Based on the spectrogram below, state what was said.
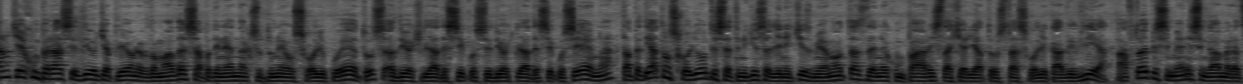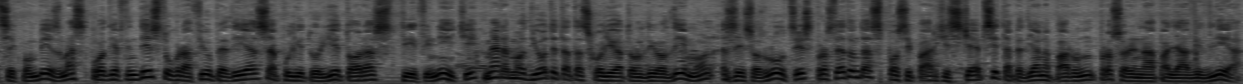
Αν και έχουν περάσει δύο και πλέον εβδομάδες από την έναρξη του νέου σχολικού έτους 2020-2021, τα παιδιά των σχολείων της Εθνικής Ελληνικής Μειονότητας δεν έχουν πάρει στα χέρια τους τα σχολικά βιβλία. Αυτό επισημαίνει στην κάμερα της εκπομπής μας ο διευθυντής του Γραφείου Παιδείας που λειτουργεί τώρα στη Φινίκη με αρμοδιότητα τα σχολεία των δύο Δήμων, Ζήσος Λούτσης, προσθέτοντας πως υπάρχει σκέψη τα παιδιά να πάρουν προσωρινά παλιά βιβλία.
